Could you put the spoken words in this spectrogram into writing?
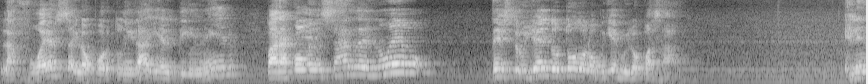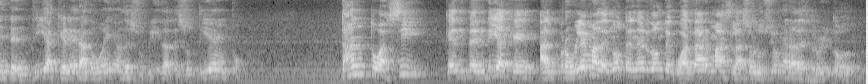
la fuerza y la oportunidad y el dinero para comenzar de nuevo destruyendo todo lo viejo y lo pasado. Él entendía que él era dueño de su vida, de su tiempo. Tanto así que entendía que al problema de no tener donde guardar más, la solución era destruir todo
